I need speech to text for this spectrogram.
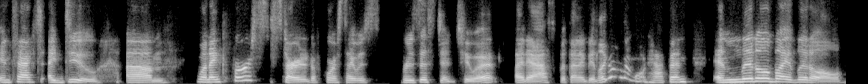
In fact, I do. Um, when I first started, of course, I was resistant to it. I'd ask, but then I'd be like, oh, that won't happen. And little by little,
